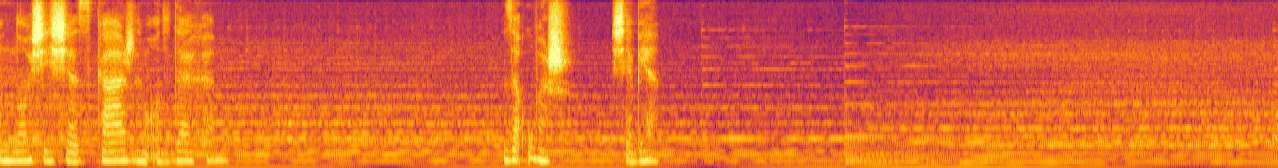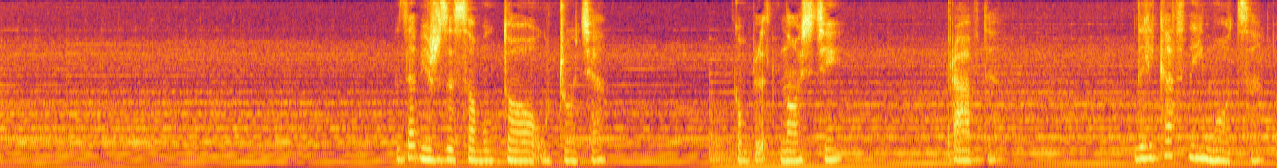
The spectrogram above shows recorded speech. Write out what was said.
unosi się z każdym oddechem. Zauważ siebie. Zabierz ze sobą to uczucie kompletności, prawdy, delikatnej mocy.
